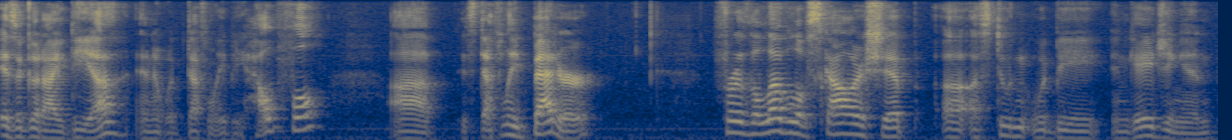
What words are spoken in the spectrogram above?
is a good idea and it would definitely be helpful, uh, it's definitely better. For the level of scholarship uh, a student would be engaging in,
